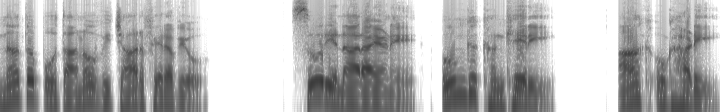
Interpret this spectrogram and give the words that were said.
ન તો પોતાનો વિચાર ફેરવ્યો. સૂર્યનારાયણે ઊંઘ ખંખેરી, આંખ ઉઘાડી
